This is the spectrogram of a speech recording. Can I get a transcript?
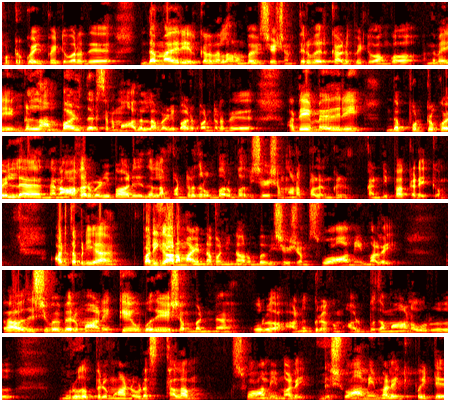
புற்றுக்கோயில் போயிட்டு வர்றது இந்த மாதிரி இருக்கிறதெல்லாம் ரொம்ப விசேஷம். திருவேற்காடு போயிட்டு வாங்கோ அந்த மாதிரி எங்கெல்லாம் அம்பாள் தரிசனமோ அதெல்லாம் வழிபாடு பண்ணுறது அதே மாதிரி இந்த புற்றுக்கோயிலில் இந்த நாகர் வழிபாடு இதெல்லாம் பண்ணுறது ரொம்ப ரொம்ப விசேஷமான பலன்கள் கண்டிப்பாக கிடைக்கும். அடுத்தபடியாக பரிகாரமாக என்ன பண்ணினா ரொம்ப விசேஷம். சுவாமி மலை. அதாவது சிவபெருமானுக்கே உபதேசம் பண்ண ஒரு அனுகிரகம் அற்புதமான ஒரு முருகப்பெருமானோட ஸ்தலம் சுவாமி மலை. இந்த சுவாமி மலைக்கு போயிட்டு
